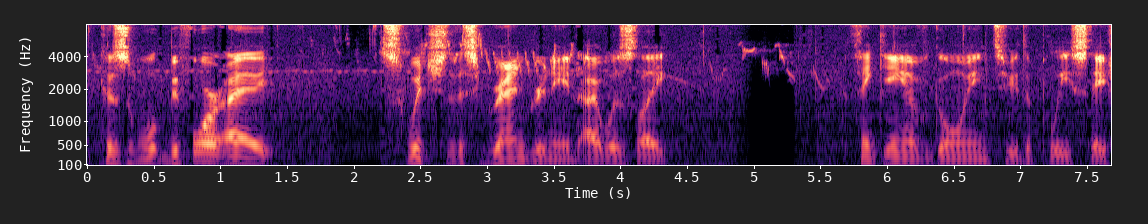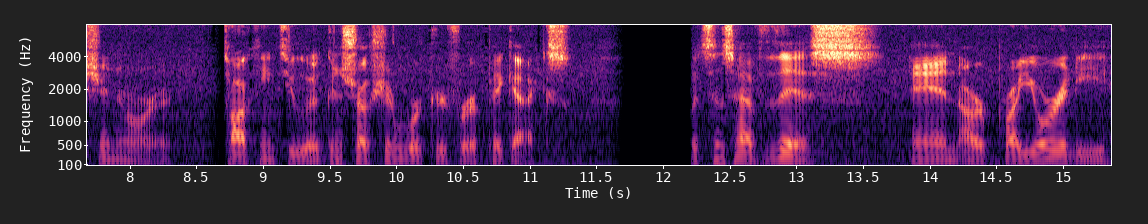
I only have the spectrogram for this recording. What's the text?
Because before I switched this grand grenade, I was like thinking of going to the police station or talking to a construction worker for a pickaxe. But since I have this, and our priority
